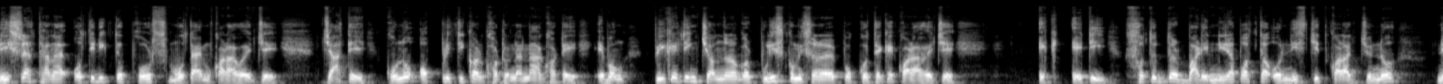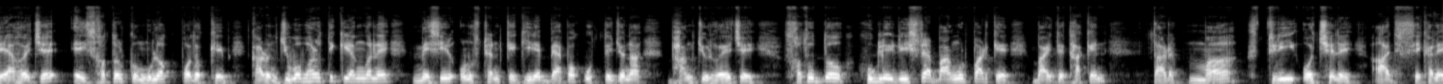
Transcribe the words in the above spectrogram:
রিসরা থানায় অতিরিক্ত ফোর্স মোতায়েন করা হয়েছে যাতে কোনো অপ্রীতিকর ঘটনা না ঘটে এবং পিকেটিং চন্দ্রনগর পুলিশ কমিশনারের পক্ষ থেকে করা হয়েছে। এটি শতুদ্রর বাড়ির নিরাপত্তা ও নিশ্চিত করার জন্য নেওয়া হয়েছে এই সতর্কমূলক পদক্ষেপ। কারণ যুবভারতী ক্রীড়াঙ্গনে মেসির অনুষ্ঠানকে ঘিরে ব্যাপক উত্তেজনা ভাঙচুর হয়েছে। শতুদ্র হুগলির রিসরা বাঙুর পার্কে বাড়িতে থাকেন তার মা, স্ত্রী ও ছেলে। আজ সেখানে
